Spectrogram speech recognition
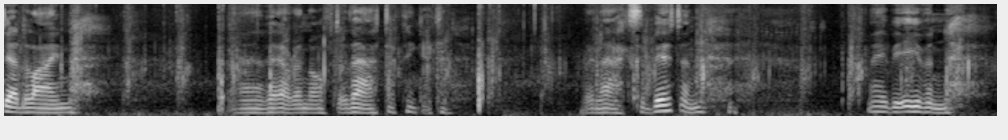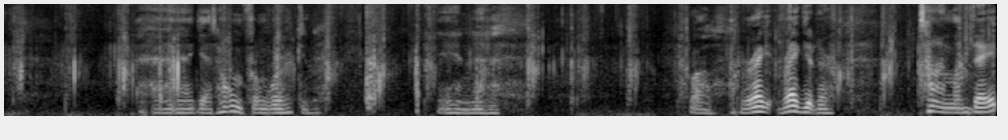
deadline uh, there, and after that, I think I can relax a bit and maybe even uh, get home from work in, in uh, well reg- regular time of day.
